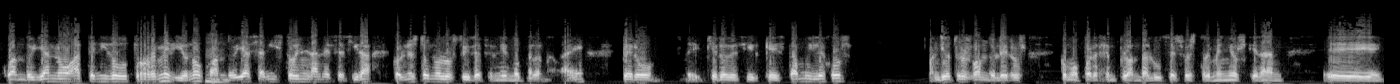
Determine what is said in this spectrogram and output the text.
cuando ya no ha tenido otro remedio, ¿no? Mm. Cuando ya se ha visto en la necesidad. Con esto no lo estoy defendiendo para nada, ¿eh? Pero eh, quiero decir que está muy lejos de otros bandoleros como por ejemplo andaluces o extremeños que eran eh,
